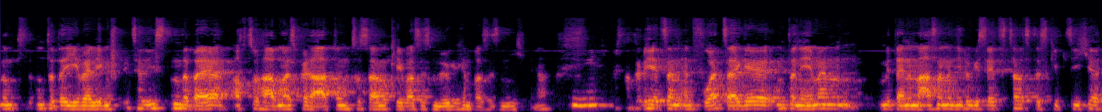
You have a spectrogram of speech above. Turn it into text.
und unter der jeweiligen Spezialisten dabei auch zu haben als Beratung, zu sagen, okay, was ist möglich und was ist nicht. Ja. Mhm. Du bist natürlich jetzt ein, ein Vorzeigeunternehmen mit deinen Maßnahmen, die du gesetzt hast. Es gibt sicher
